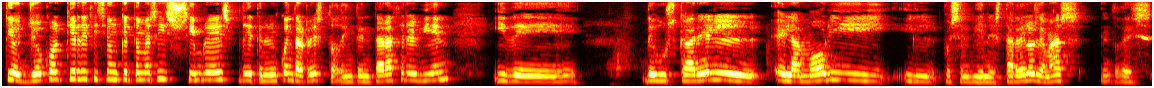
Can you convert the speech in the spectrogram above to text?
Tío, yo cualquier decisión que tome así siempre es de tener en cuenta el resto, de intentar hacer el bien y de, de buscar el, el amor y, pues el bienestar de los demás. Entonces,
